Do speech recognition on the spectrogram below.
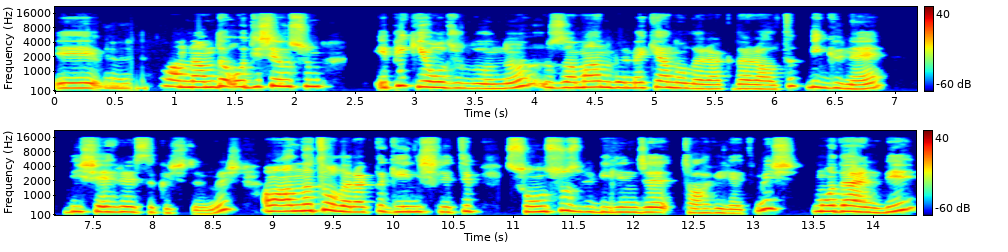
E, evet. Bu anlamda Odysseus'un epik yolculuğunu zaman ve mekan olarak daraltıp bir güne, bir şehre sıkıştırmış. Ama anlatı olarak da genişletip sonsuz bir bilince tahvil etmiş. Modern bir,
